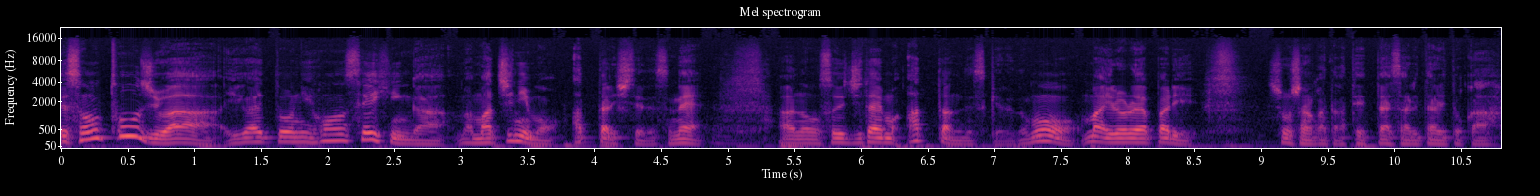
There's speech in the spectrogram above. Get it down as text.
でその当時は意外と日本製品が、まあ、街にもあったりしてですねあのそういう時代もあったんですけれどもまあいろいろやっぱり商社の方が撤退されたりとか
